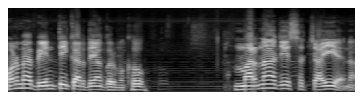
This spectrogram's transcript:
ਹੁਣ ਮੈਂ ਬੇਨਤੀ ਕਰਦਿਆਂ ਗੁਰਮਖੋ, ਮਰਨਾ ਜੇ ਸੱਚਾਈ ਹੈ ਨਾ,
